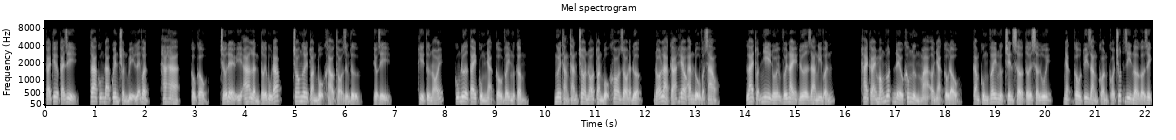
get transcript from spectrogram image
Cái kia cái gì, ta cũng đã quên chuẩn bị lễ vật, ha ha, cầu cầu, chớ để ý a lần tới bù đắp, cho ngươi toàn bộ khảo thọ dương tử, kiểu gì? Thì từ nói, cũng đưa tay cùng nhạc cầu vây ngược cầm. Ngươi thẳng thắn cho nó toàn bộ kho giò đạt được, đó là cá heo ăn đồ vật sao? Lai thuận nhi đối với này đưa ra nghi vấn. Hai cái móng nuốt đều không ngừng mà ở nhạc cầu đầu, cầm cùng vây ngực trên sở tới sở lui, nhạc cầu tuy rằng còn có chút di nở gờ dịch,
